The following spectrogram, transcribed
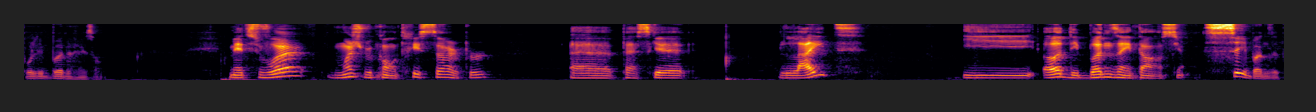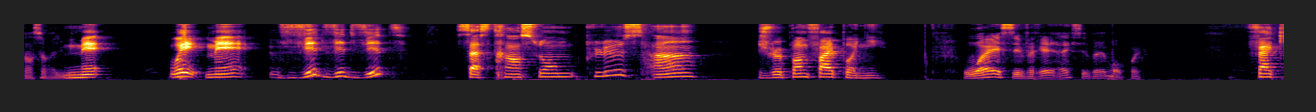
pour les bonnes raisons. Mais tu vois, moi je veux contrer ça un peu. euh, parce que Light, il a des bonnes intentions. Ses bonnes intentions à lui. Mais, oui, mais vite, vite, vite, ça se transforme plus en je veux pas me faire pogner. Ouais, c'est vrai, hein, c'est vrai, bon point. Fait que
